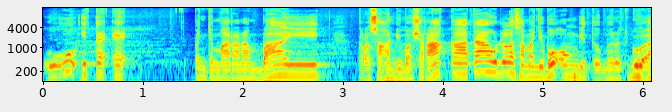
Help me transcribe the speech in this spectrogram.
UU ITE. Pencemaran nama baik, keresahan di masyarakat. Ah udahlah sama aja bohong gitu menurut gue.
